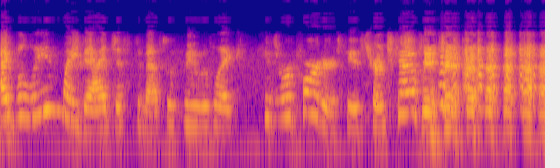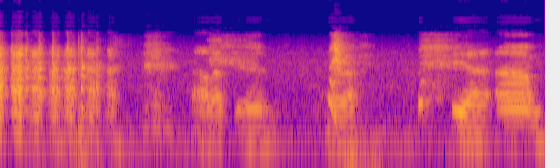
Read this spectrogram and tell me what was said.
I believe my dad, just to mess with me, was like, he's a reporter, see his trench coat? oh, that's good. Yeah. yeah. Um,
